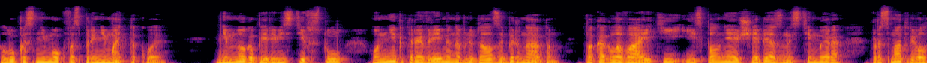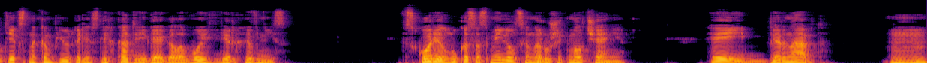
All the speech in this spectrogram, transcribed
Лукас не мог воспринимать такое. Немного переместив стул, он некоторое время наблюдал за Бернардом, пока глава IT и исполняющий обязанности мэра просматривал текст на компьютере, слегка двигая головой вверх и вниз. Вскоре Лукас осмелился нарушить молчание. «Эй, Бернард!» «М -м.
